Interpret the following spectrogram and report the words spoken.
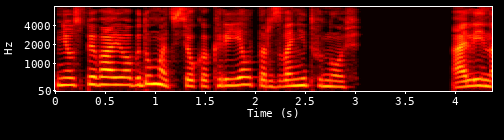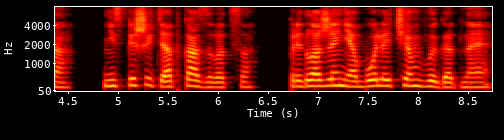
Не успеваю обдумать все, как риэлтор звонит вновь. «Алина, не спешите отказываться. Предложение более чем выгодное.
